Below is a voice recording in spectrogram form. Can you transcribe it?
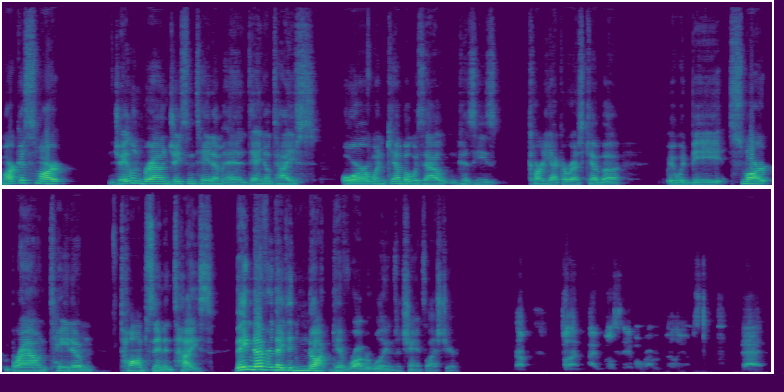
Marcus Smart, Jaylen Brown, Jayson Tatum, and Daniel Theis. Or when Kemba was out because he's cardiac arrest Kemba, it would be Smart, Brown, Tatum, Thompson, and Theis. They never, they did not give Robert Williams a chance last year. No, but I will say about Robert Williams that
